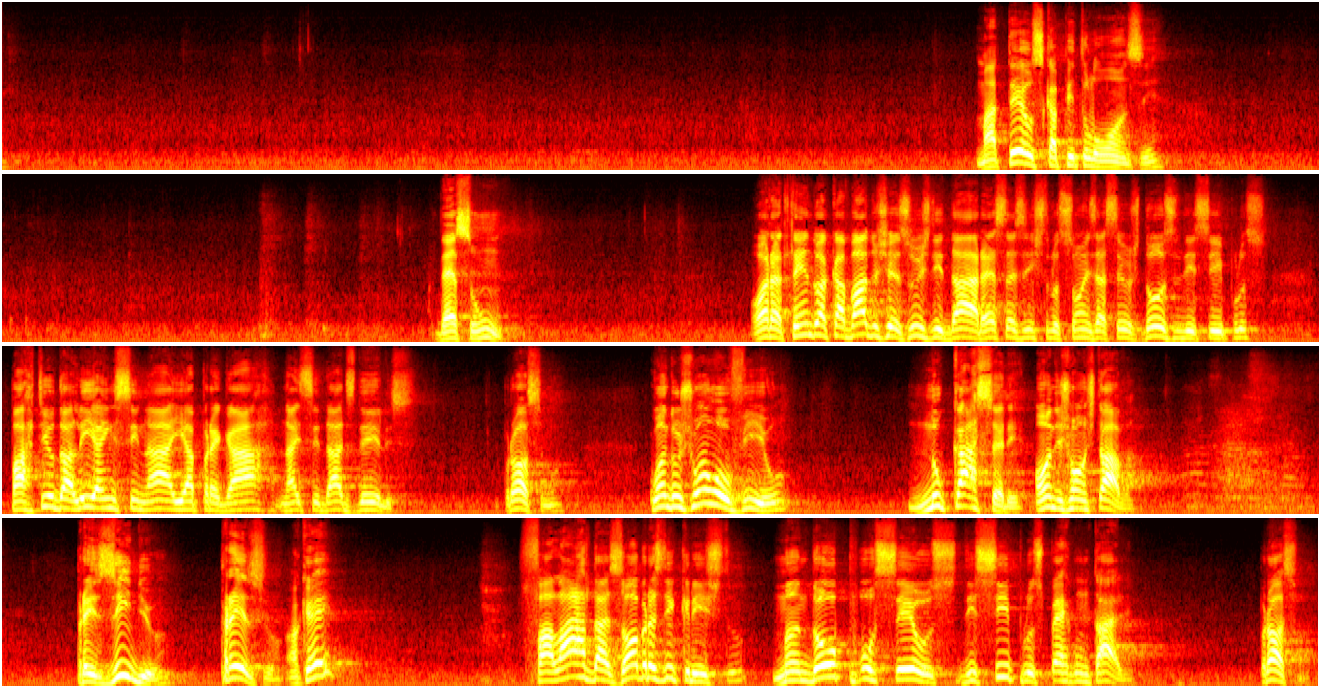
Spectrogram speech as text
Mateus capítulo 11. Verso 1. Ora, tendo acabado Jesus de dar essas instruções a seus doze discípulos, partiu dali a ensinar e a pregar nas cidades deles. Próximo. Quando João ouviu, no cárcere, onde João estava? Presídio, preso, ok? Falar das obras de Cristo, mandou por seus discípulos perguntar-lhe. Próximo.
